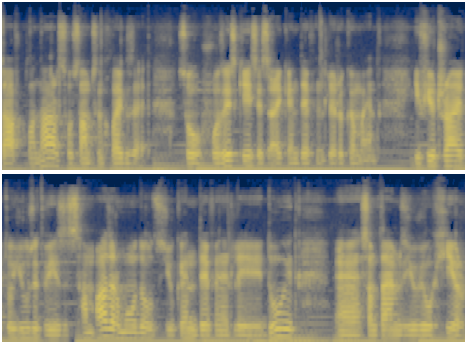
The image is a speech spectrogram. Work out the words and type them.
tough planars or something like that. So for these cases I can definitely recommend. If you try to use it with some other models you can definitely do it. Uh, sometimes you will hear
